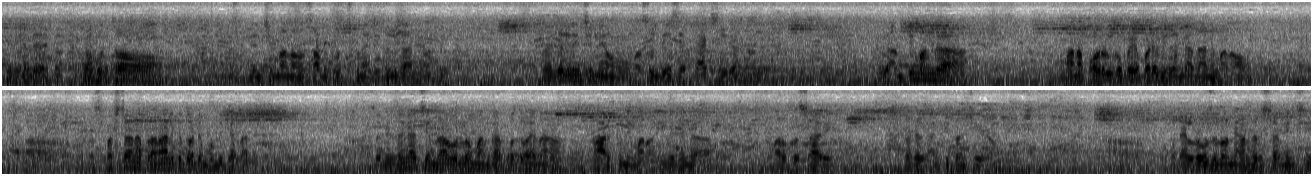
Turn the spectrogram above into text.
ఎందుకంటే ప్రభుత్వం నుంచి మనం సమకూర్చుకునే నిధులు కానివ్వండి ప్రజల నుంచి మేము వసూలు చేసే ట్యాక్సులు కానివ్వండి ఇవి అంతిమంగా మన పౌరులకు ఉపయోగపడే విధంగా దాన్ని మనం స్పష్టమైన ప్రణాళికతోటి ముందుకెళ్ళాలి. సో నిజంగా చిన్నరావుల్లో మనకు అద్భుతమైన పార్క్ని మనం ఈ విధంగా మరొకసారి ప్రజలకు అంకితం చేయడం ఒక నెల రోజుల్లోనే అందరూ శ్రమించి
